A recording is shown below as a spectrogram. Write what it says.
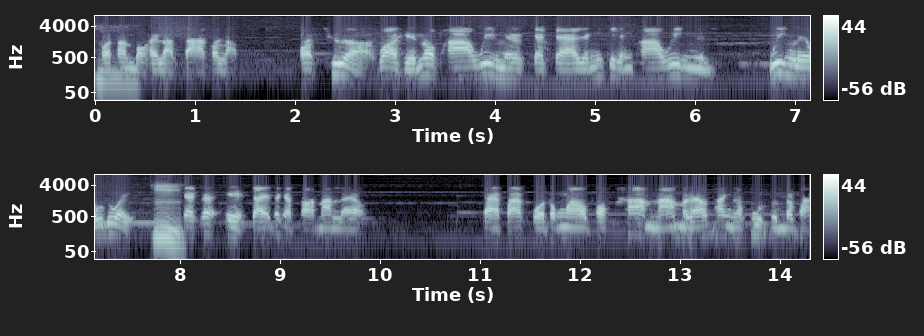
เพราะท่านบอกให้หลับตาก็หลับ เพราะเชื่อว่าเห็นว่าพาวิ่งเนี่ยแก่ๆอย่างนี้ก็ยังพาวิ่งวิ่งเร็วด้วย อืมแกก็เอะใจตั้งแต่ตอนนั้นแล้ว แต่ปรากฏออกมาพอข้ามน้ำมาแล้วท่านก็พูดเป็นภาษา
